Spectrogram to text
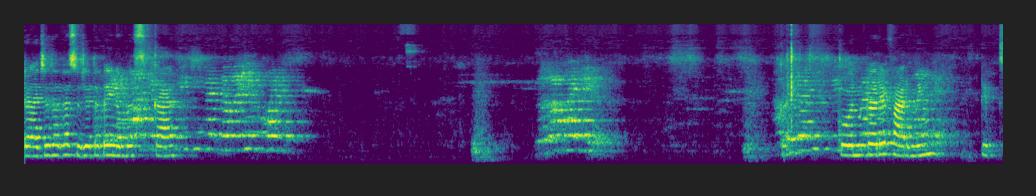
राजू दादा सुजाताताई नमस्कार. Songare farming tips.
